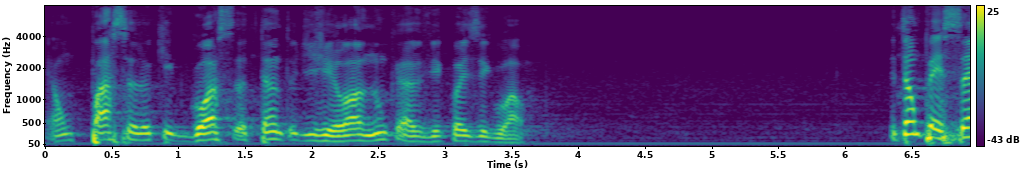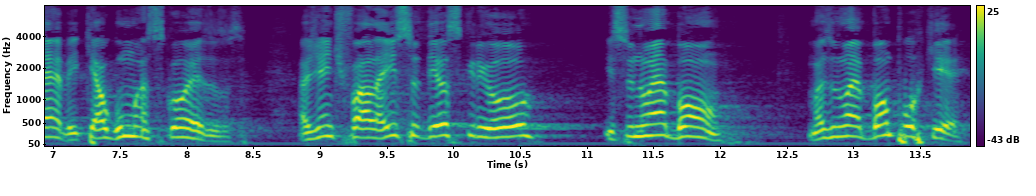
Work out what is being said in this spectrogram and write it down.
é um pássaro que gosta tanto de giló, nunca vi coisa igual. Então percebe que algumas coisas, a gente fala, isso Deus criou, isso não é bom. Mas não é bom por quê?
